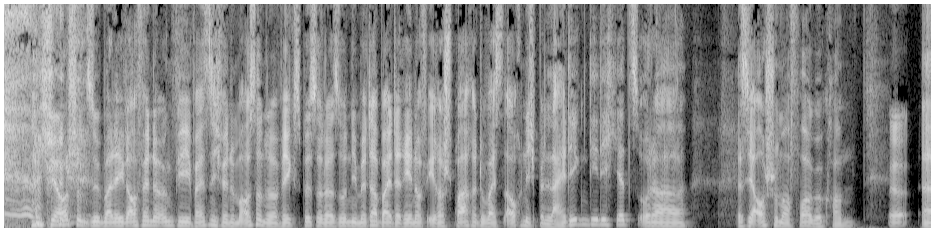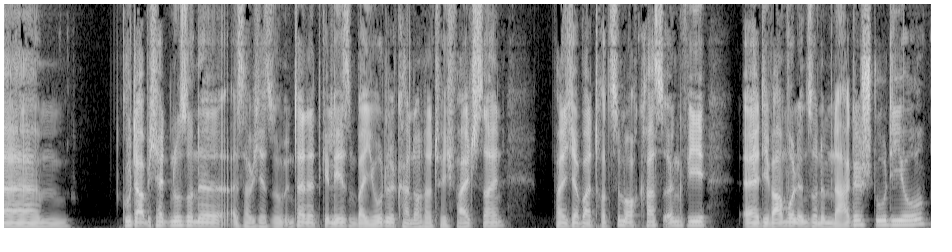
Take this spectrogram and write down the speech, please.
Hab ich mir auch schon so überlegt, auch wenn du irgendwie, weiß nicht, wenn du im Ausland unterwegs bist oder so und die Mitarbeiter reden auf ihrer Sprache, du weißt auch nicht, beleidigen die dich jetzt oder ist ja auch schon mal vorgekommen. Ja. Ähm, gut, da habe ich halt nur so eine, das habe ich jetzt so im Internet gelesen, bei Jodel kann auch natürlich falsch sein. Fand ich aber trotzdem auch krass irgendwie. Äh, die waren wohl in so einem Nagelstudio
